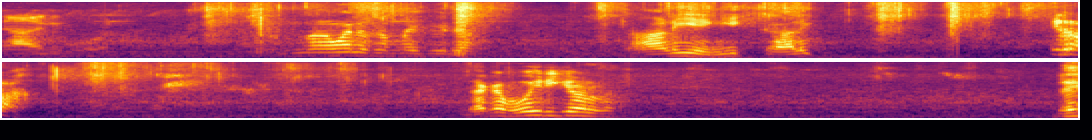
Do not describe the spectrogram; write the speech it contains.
ഞാൻ പോകണം ഒന്നാമനെ സമ്മതിക്കൂല. കളി എങ്കി കളി. ഇറാ. ഇതൊക്കെ പോയിരിക്കുള്ള ഡേ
